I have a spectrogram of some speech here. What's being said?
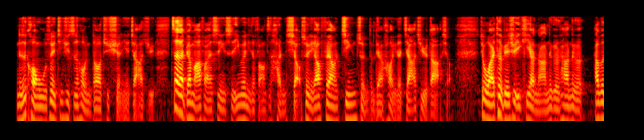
你是空屋，所以进去之后你都要去选你的家具。再来比较麻烦的事情是因为你的房子很小，所以你要非常精准的量好你的家具的大小。就我还特别去 IKEA 拿那个他那个它的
